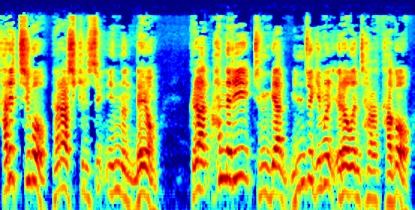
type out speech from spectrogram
가르치고 변화시킬 수 있는 내용 그러한 하늘이 준비한 민족임을 여러분 자각하고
